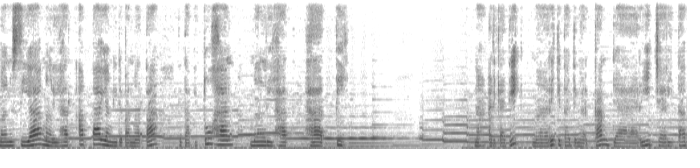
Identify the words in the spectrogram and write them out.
Manusia melihat apa yang di depan mata, tetapi Tuhan melihat hati. Nah, adik-adik, mari kita dengarkan dari cerita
